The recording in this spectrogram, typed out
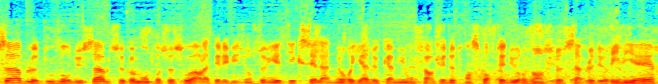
Sable, toujours du sable, ce que montre ce soir la télévision soviétique, c'est la noria de camions chargés de transporter d'urgence le sable de rivière,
